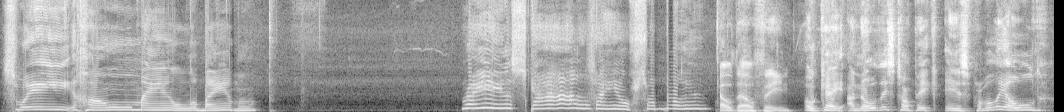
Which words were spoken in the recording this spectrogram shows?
Sweet home Alabama. Real skies are so blue. El Delphine. Okay, I know this topic is probably old,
